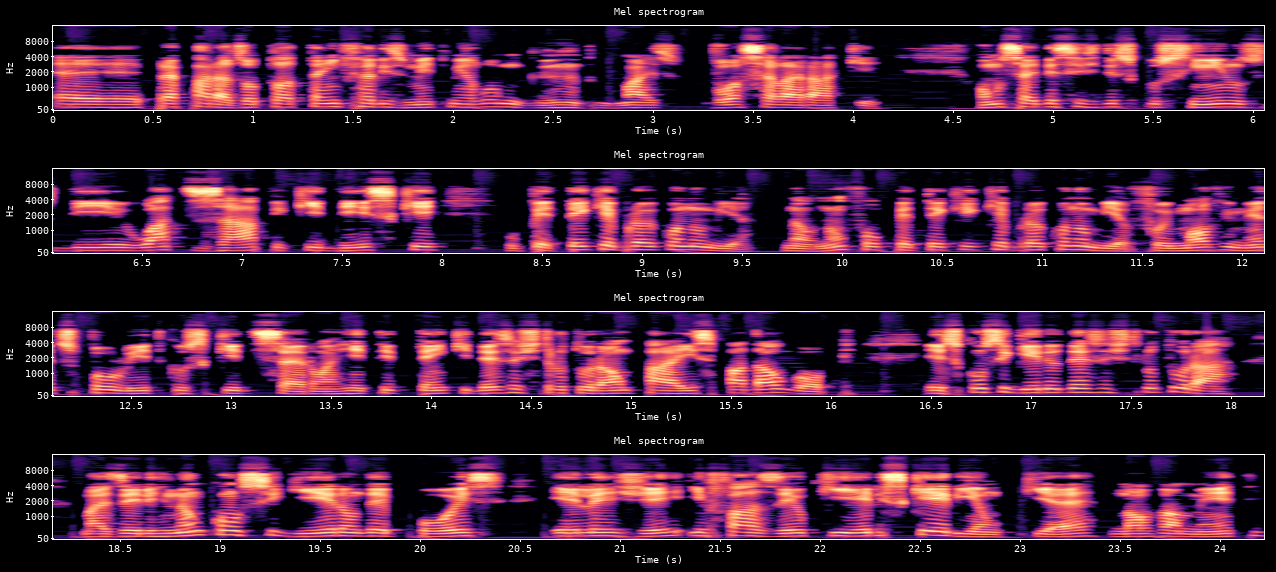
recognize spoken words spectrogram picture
é, preparados. Eu estou até infelizmente me alongando, mas vou acelerar aqui. Vamos sair desses discursinhos de WhatsApp que diz que o PT quebrou a economia. Não, não foi o PT que quebrou a economia. Foi movimentos políticos que disseram a gente tem que desestruturar um país para dar o golpe. Eles conseguiram desestruturar, mas eles não conseguiram depois eleger e fazer o que eles queriam, que é novamente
